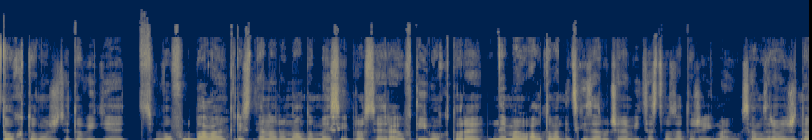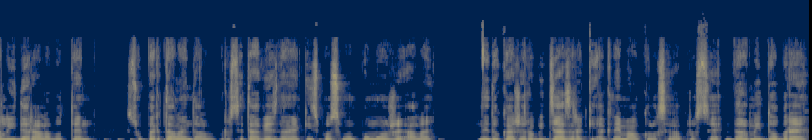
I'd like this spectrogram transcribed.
tohto môžete to vidieť vo futbale. Cristiano Ronaldo, Messi proste hrajú v tímoch, ktoré nemajú automaticky zaručené víťazstvo za to, že ich majú. Samozrejme, že ten líder alebo ten super talent alebo proste tá hviezda nejakým spôsobom pomôže, ale nedokáže robiť zázraky, ak nemá okolo seba proste veľmi dobre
